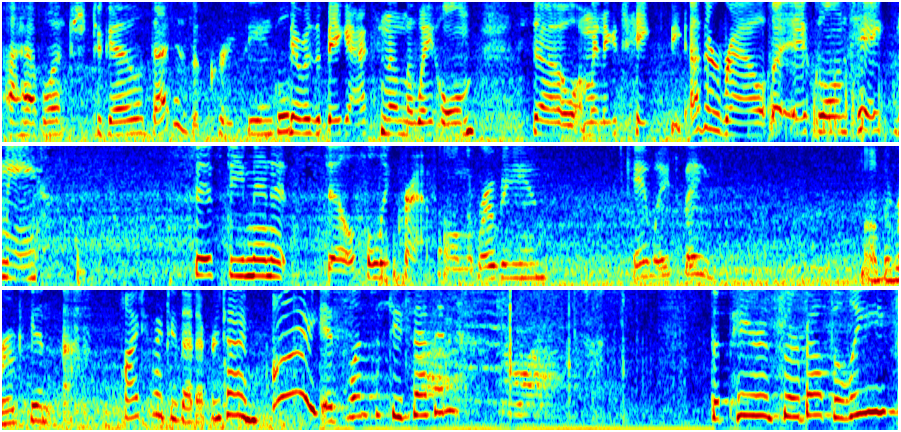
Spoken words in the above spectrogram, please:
I have lunch to go. That is a crazy angle. There was a big accident on the way home, so I'm gonna take the other route, but it won't take me 50 minutes still. Holy crap. On the road again. Can't wait to be on the road again. Ah, why do I do that every time? Why? It's 157. The parents are about to leave.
